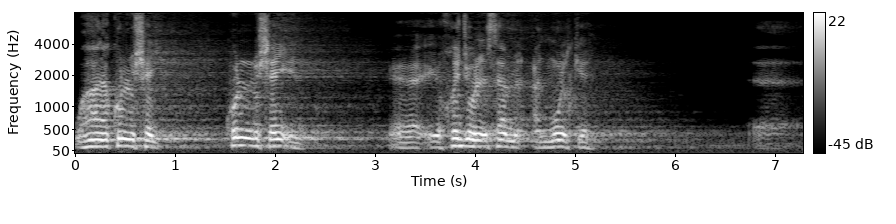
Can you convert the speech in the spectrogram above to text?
وهذا كل شيء كل شيء آه، يخرجه الإنسان عن ملكه آه،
